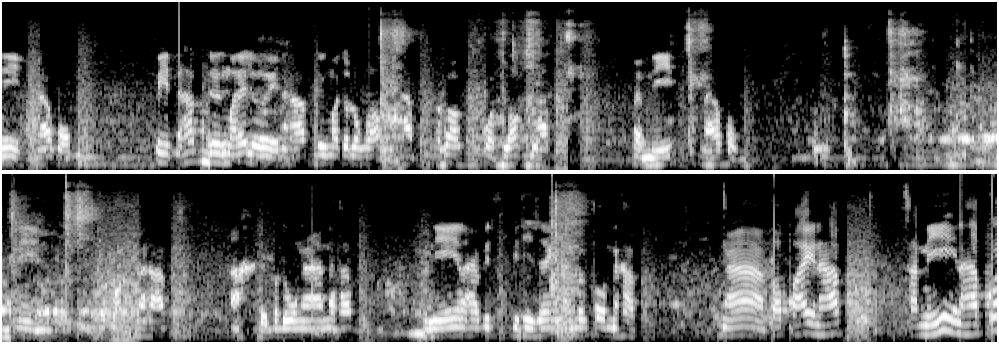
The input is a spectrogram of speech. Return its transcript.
นี่นะครับผมปิดนะครับ ดึงมาได้เลยนะครับ ดึงมาจนลงล็อกนะครับ แล้วก็กดล็อกนะครับ แบบนี้นะครับผม นี่นะครับอะเดี๋ยวมาดูงานนะครับวันนี้นะครับวิธีใช้งานเบื้องต้นนะครับอ่าต่อไปนะครับคันนี้นะครับก็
